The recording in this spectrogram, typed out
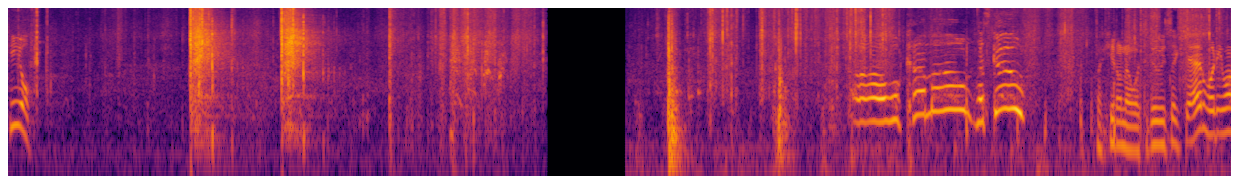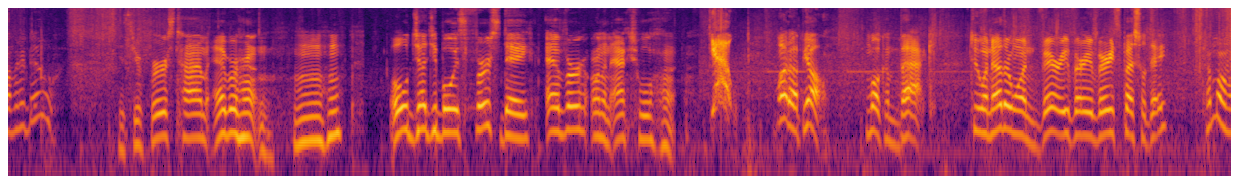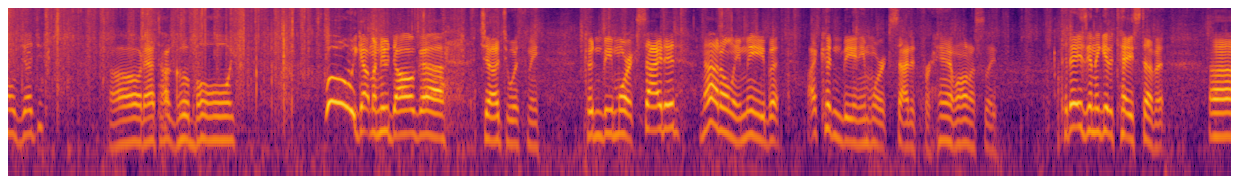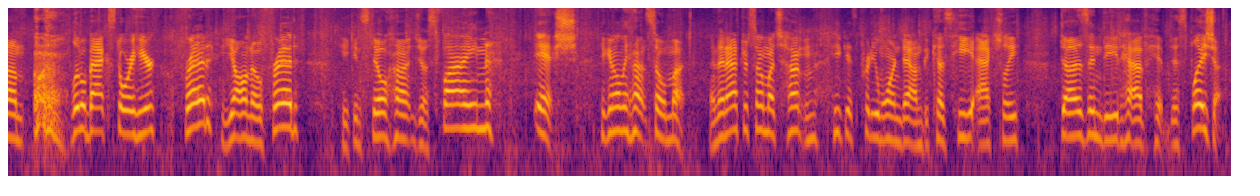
Heel. Oh, well, come on. Let's go. Like, he don't know what to do. He's like, Dad, what do you want me to do? It's your first time ever hunting. Mm-hmm. Old Judgy Boy's first day ever on an actual hunt. Yo! What up, y'all? Welcome back to another one. Very, very, very special day. Come on, old Judgy. Oh, that's a good boy. Woo, we got my new dog, uh, Judge, with me. Couldn't be more excited. Not only me, but I couldn't be any more excited for him, honestly. Today's gonna get a taste of it. Um, little backstory here. Fred, y'all know Fred. He can still hunt just fine-ish. He can only hunt so much. And then after so much hunting, he gets pretty worn down because he actually does indeed have hip dysplasia.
